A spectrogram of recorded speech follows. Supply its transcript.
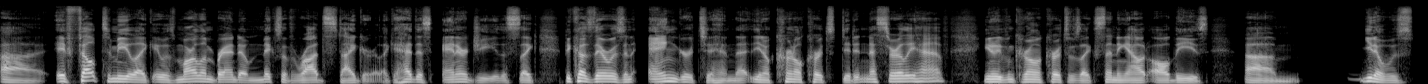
uh, it felt to me like it was Marlon Brando mixed with Rod Steiger. Like it had this energy, this like, because there was an anger to him that, you know, Colonel Kurtz didn't necessarily have. You know, even Colonel Kurtz was like sending out all these, um, you know, was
